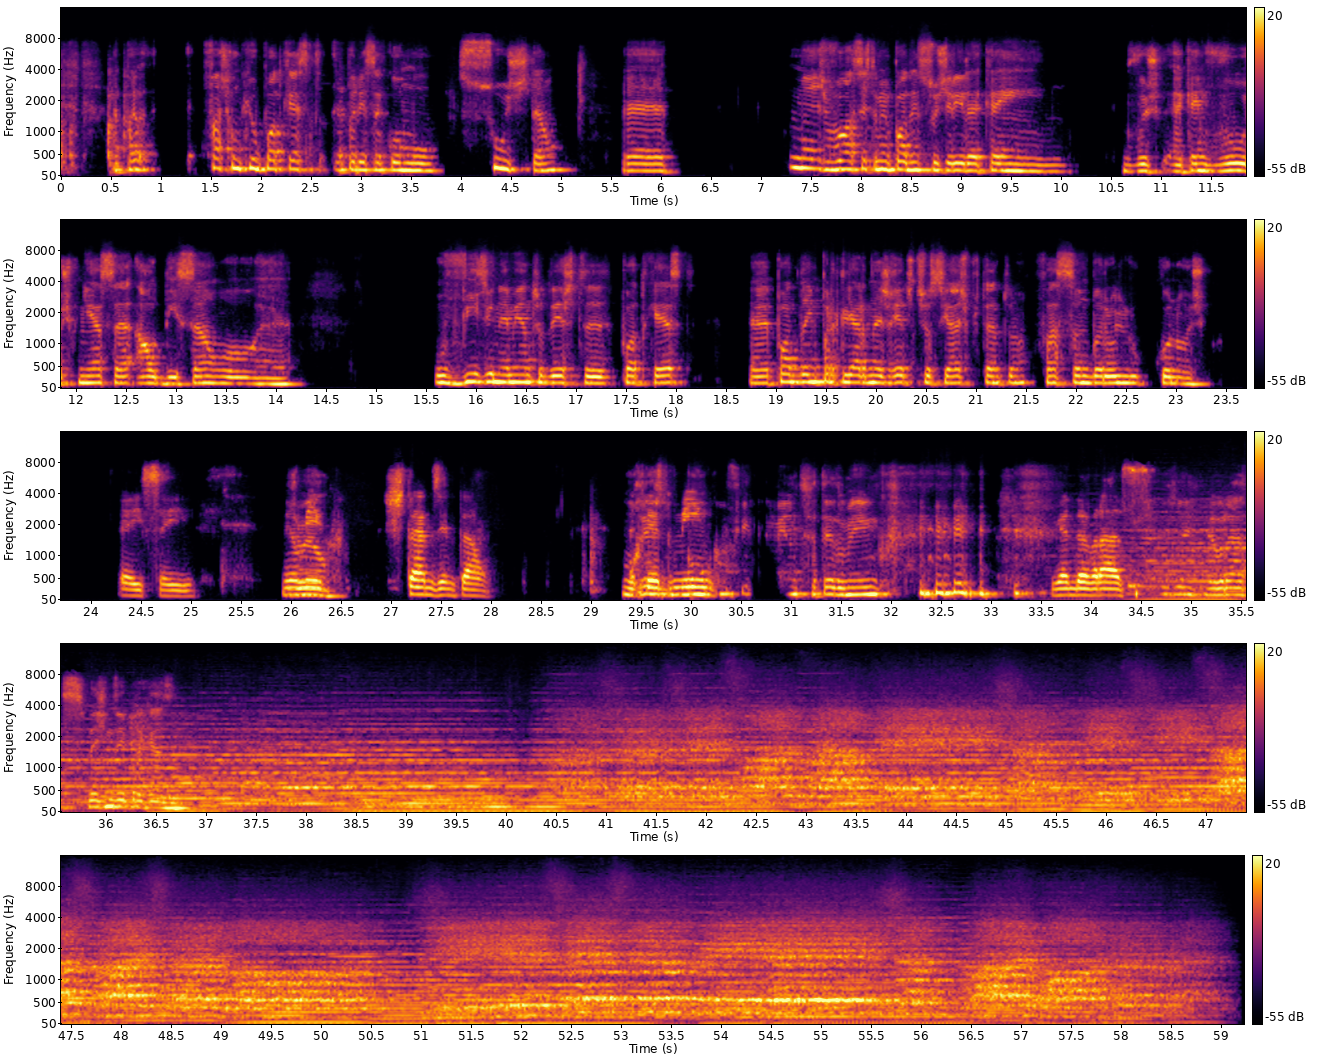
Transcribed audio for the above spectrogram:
faz com que o podcast apareça como sugestão, eh, mas vocês também podem sugerir a quem vos, a quem vos conheça a audição ou a, o visionamento deste podcast Uh, podem partilhar nas redes sociais, portanto, façam barulho connosco. É isso aí. Meu Joel, amigo, estamos então. O até resto domingo. Do até domingo. Grande abraço. Abraço. Beijinhos aí para casa.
